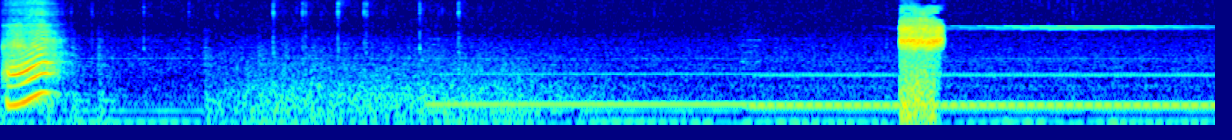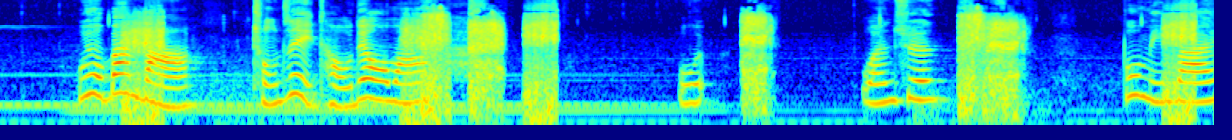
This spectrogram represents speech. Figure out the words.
哎。我有办法从这里逃掉吗？我完全不明白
